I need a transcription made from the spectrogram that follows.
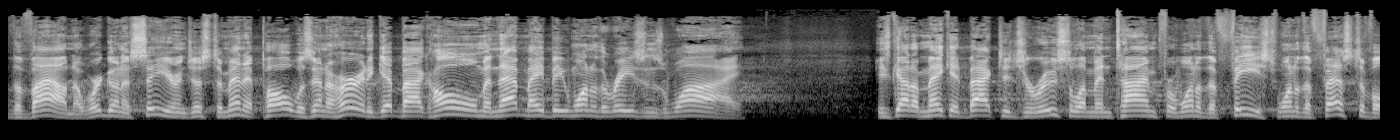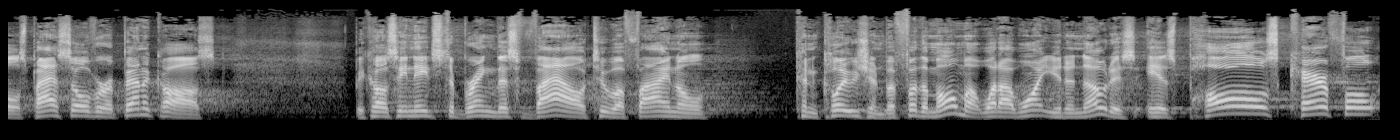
the vow. Now, we're going to see here in just a minute, Paul was in a hurry to get back home, and that may be one of the reasons why. He's got to make it back to Jerusalem in time for one of the feasts, one of the festivals, Passover or Pentecost because he needs to bring this vow to a final conclusion. But for the moment, what I want you to notice is Paul's careful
